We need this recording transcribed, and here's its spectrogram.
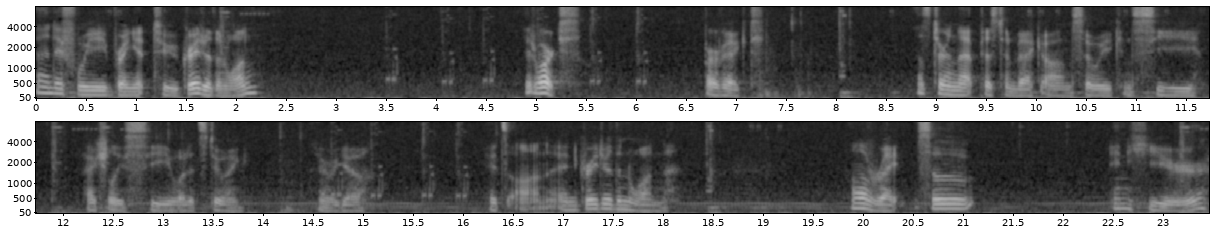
And if we bring it to greater than 1, it works. Perfect. Let's turn that piston back on so we can see, actually see what it's doing. There we go. It's on, and greater than 1. Alright, so in here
